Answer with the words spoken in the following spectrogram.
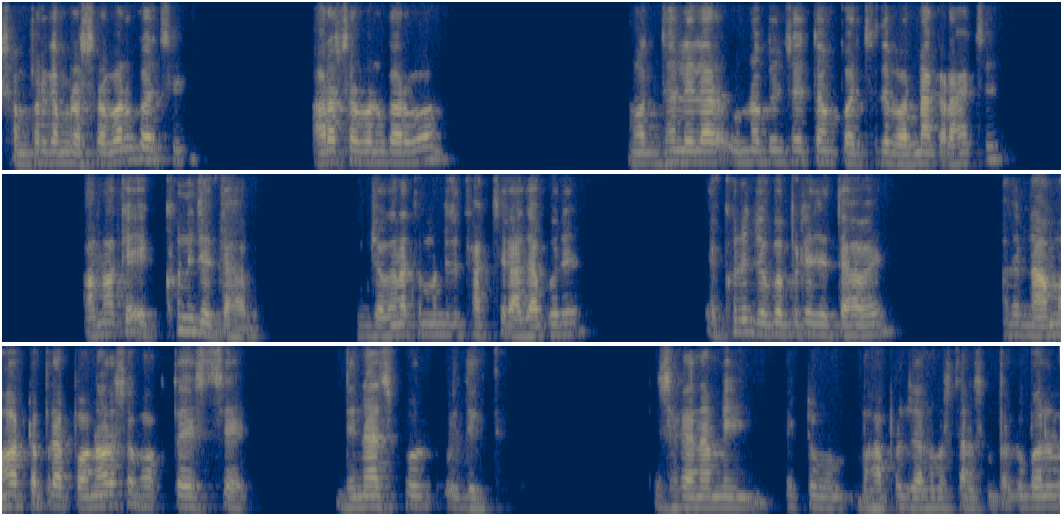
সম্পর্কে আমরা শ্রবণ করছি। আরও শ্রবণ করব। মধ্য লীলার ঊনবিংশতম পরিচিতি বর্ণনা করা হয়েছে, আমাকে এক্ষুনি যেতে হবে। জগন্নাথ মন্দিরে থাকছে রাজাপুরে। এক্ষুনি যোগপীঠে যেতে হবে। আমাদের নামহট্ট প্রায় পনেরোশো ভক্ত এসছে দিনাজপুর ওই দিক থেকে। তো সেখানে আমি একটু মহাপ্রভু জন্মস্থান সম্পর্কে বলব।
